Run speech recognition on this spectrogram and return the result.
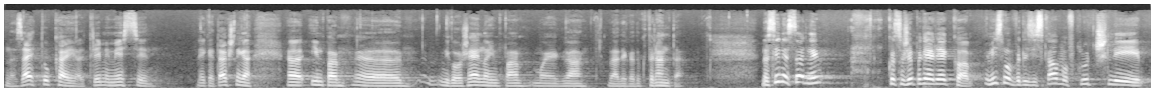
nazaj tukaj ali tremi meseci, nekaj takšnega, eh, in pa eh, njegovo ženo in pa mojega mladega doktoranta. Naslednja stvar, ne, kot sem že prej rekel, mi smo v raziskavo vključili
